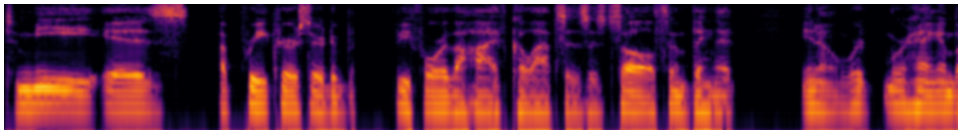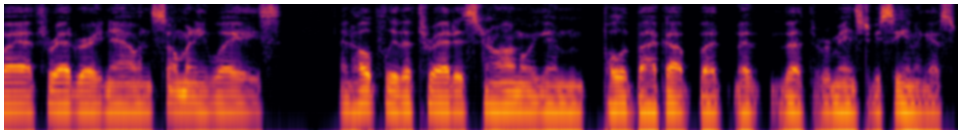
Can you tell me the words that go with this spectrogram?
to me, is a precursor to before the hive collapses. It's all something that, you know, we're, we're hanging by a thread right now in so many ways. And hopefully the thread is strong. We can pull it back up, but that, that remains to be seen, I guess.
